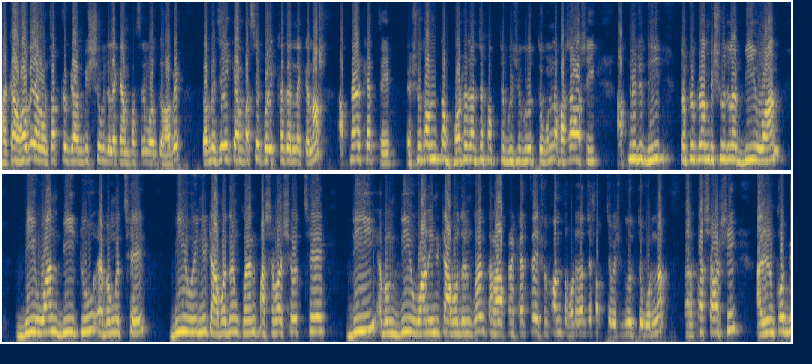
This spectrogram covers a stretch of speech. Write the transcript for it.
ঢাকা হবে এবং চট্টগ্রাম বিশ্ববিদ্যালয় ক্যাম্পাসের মধ্যে হবে। তবে যেই ক্যাম্পাসে পরীক্ষা দেন না কেন, আপনার ক্ষেত্রে সুকান্ত ভট্টাচার্য সবচেয়ে বেশি গুরুত্বপূর্ণ। পাশাপাশি আপনি যদি চট্টগ্রাম বিশ্ববিদ্যালয় B one B one B two এবং হচ্ছে বি ইউনিট আবেদন করেন, পাশাপাশি হচ্ছে ডি এবং ডি ওয়ান ইউনিট আবেদন করেন, তাহলে আপনার ক্ষেত্রে সুকান্ত ভট্টাচার্য সবচেয়ে বেশি গুরুত্বপূর্ণ। তার পাশাপাশি আরেকজন কবি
